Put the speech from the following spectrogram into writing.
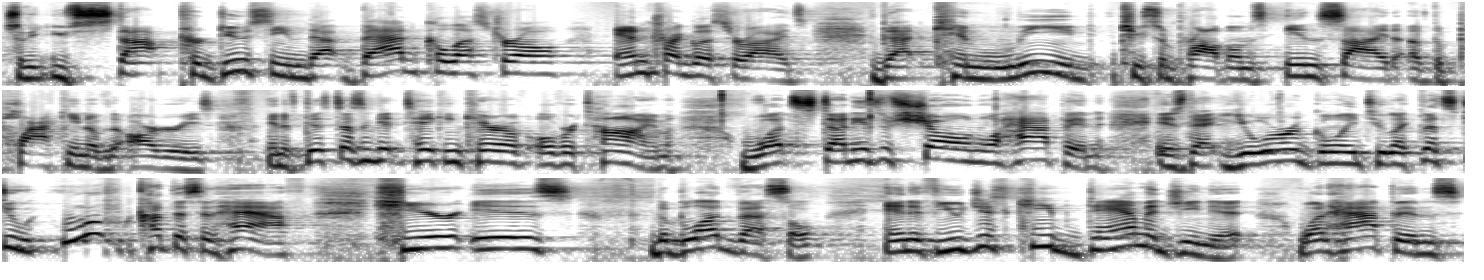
so that you stop producing that bad cholesterol and triglycerides that can lead to some problems inside of the plaquing of the arteries. And if this doesn't get taken care of over time, what studies have shown will happen is that you're going to, like, let's do whoop, cut this in half. Here is the blood vessel. And if you just keep damaging it, what happens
